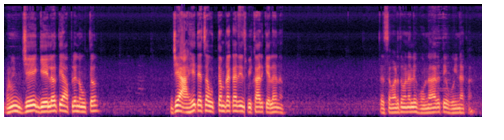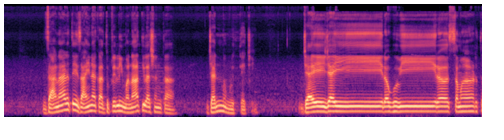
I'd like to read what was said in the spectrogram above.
म्हणून जे गेलं ते आपलं नव्हतं. जे आहे त्याचा उत्तम प्रकारे स्वीकार केला ना तर समर्थ म्हणाले होणार ते होईना का? जाणार ते जाईना का? तुटली मनातील आशंका. जन्म मृत्याची. जय जय रघुवीर समर्थ.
